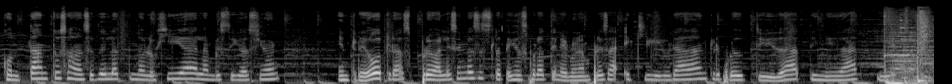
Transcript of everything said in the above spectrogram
con tantos avances de la tecnología, de la investigación, entre otras, prevalecen las estrategias para tener una empresa equilibrada entre productividad, dignidad y ética.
